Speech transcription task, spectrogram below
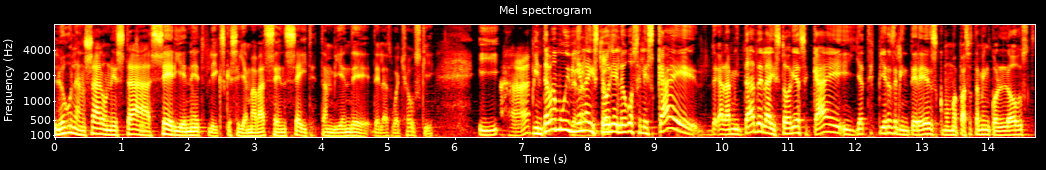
Luego lanzaron esta serie Netflix que se llamaba Sense8, también de, de las Wachowski. Y pintaba muy bien la, historia y luego se les cae. A la mitad de la historia se cae y ya te pierdes el interés, como me pasó también con Lost,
